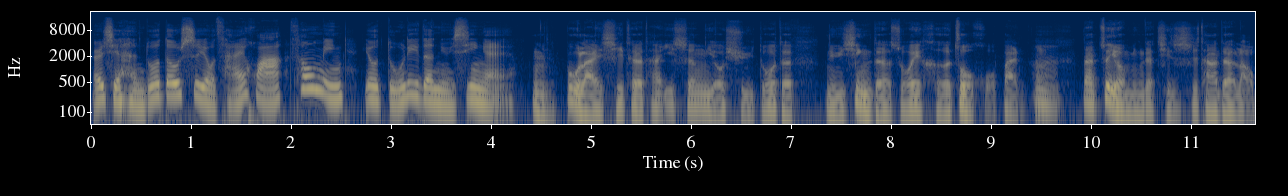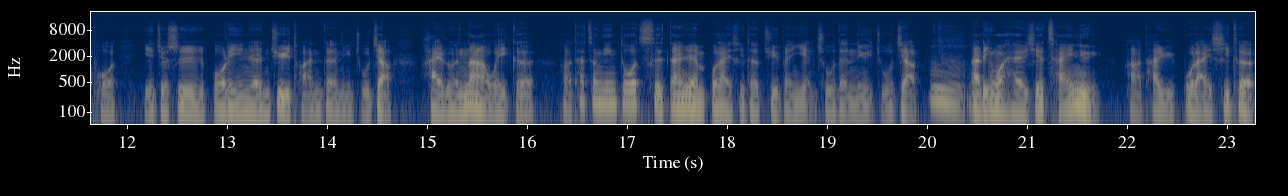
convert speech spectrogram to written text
而且很多都是有才华、聪明又独立的女性。哎，嗯，布莱希特他一生有许多的女性的所谓合作伙伴啊，那最有名的其实是他的老婆，也就是柏林人剧团的女主角海伦娜维格啊，她曾经多次担任布莱希特剧本演出的女主角。嗯，那另外还有一些才女啊，她与布莱希特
